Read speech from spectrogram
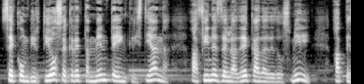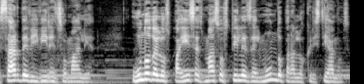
se convirtió secretamente en cristiana a fines de la década de 2000, a pesar de vivir en Somalia, uno de los países más hostiles del mundo para los cristianos.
